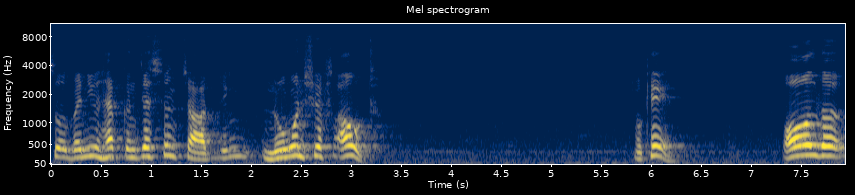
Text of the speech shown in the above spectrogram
So when you have congestion charging, no one shifts out. Okay. All the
